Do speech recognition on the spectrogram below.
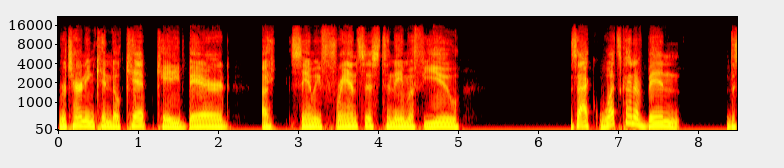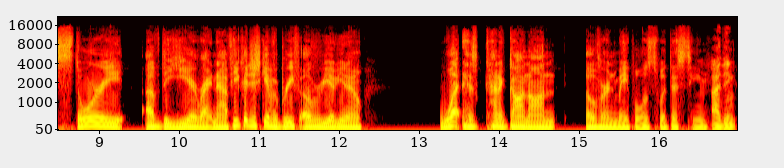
returning Kendall Kipp, Caitie Baird, uh, Sami Francis, to name a few. Zach, what's kind of been the story of the year right now? If you could just give a brief overview of, you know, what has kind of gone on over in Maples with this team. I think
